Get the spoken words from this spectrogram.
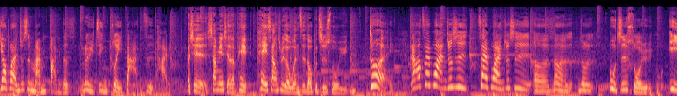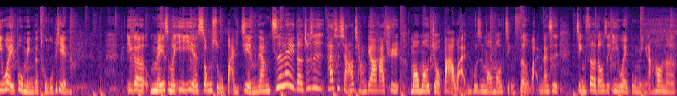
要不然就是满版的滤镜最大自拍，而且上面写的配配上去的文字都不知所云。对，然后再不然就是再不然就是呃，那那不知所云、意味不明的图片。一个没什么意义的松鼠摆件这样之类的，就是他是想要强调他去某某酒吧玩，或是某某景色玩，但是景色都是意味不明。然后呢，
